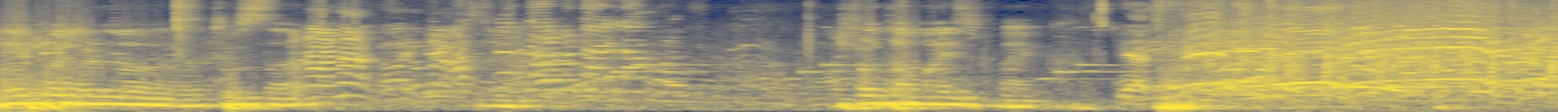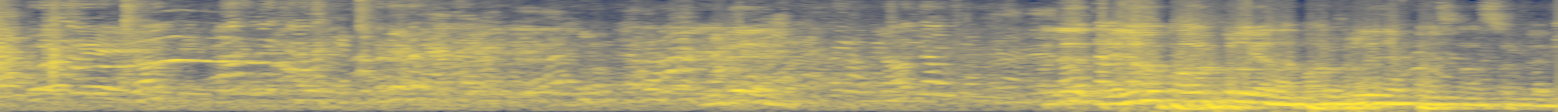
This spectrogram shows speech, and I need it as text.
రేపు ఎల్లుండిలో చూస్తా. Ashwatthama is back dialogue powerful కదా పవర్ఫుల్గా చెప్పాల్సిన అవసరం లేదు.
